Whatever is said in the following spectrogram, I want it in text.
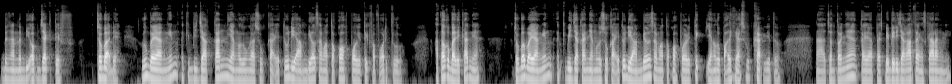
dengan lebih objektif, coba deh, lu bayangin kebijakan yang lu nggak suka itu diambil sama tokoh politik favorit lu. Atau kebalikannya, coba bayangin kebijakan yang lu suka itu diambil sama tokoh politik yang lu paling gak suka gitu. Nah contohnya kayak PSBB di Jakarta yang sekarang nih.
